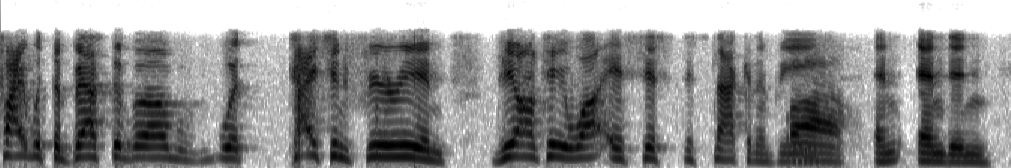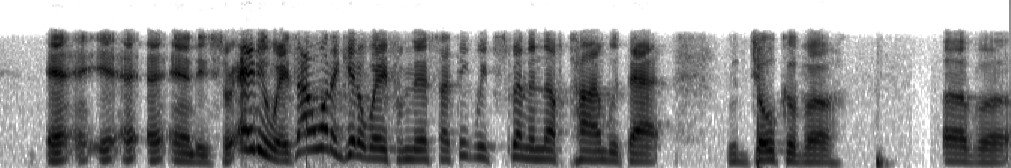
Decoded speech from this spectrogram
fight with the best of them with Tyson Fury and Deontay Wilder. It's just it's not going to be Wow. an ending ending story. Anyways, I want to get away from this. I think we'd spend enough time with that with joke of a of a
